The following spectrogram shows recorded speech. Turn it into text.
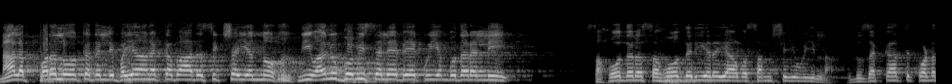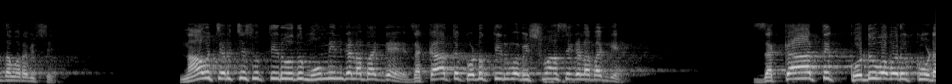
ನಾಳ ಪರಲೋಕದಲ್ಲಿ ಭಯಾನಕವಾದ ಶಿಕ್ಷೆಯನ್ನು ನೀವು ಅನುಭವಿಸಲೇಬೇಕು ಎಂಬುದರಲ್ಲಿ ಸಹೋದರ ಸಹೋದರಿಯರ ಯಾವ ಸಂಶಯವೂ ಇಲ್ಲ. ಇದು ಜಕಾತ್ ಕೊಡದವರ ವಿಷಯ. ನಾವು ಚರ್ಚಿಸುತ್ತಿರುವುದು ಮೂಮಿನ್ಗಳ ಬಗ್ಗೆ, ಜಕಾತ್ ಕೊಡುತ್ತಿರುವ ವಿಶ್ವಾಸಿಗಳ ಬಗ್ಗೆ. ಜಕಾತ್ ಕೊಡುವವರು ಕೂಡ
